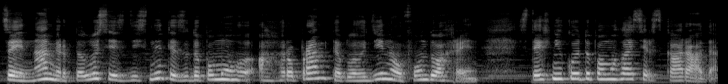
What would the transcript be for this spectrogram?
Цей намір вдалося здійснити за допомогою Агропрам та благодійного фонду Агрейн. З технікою допомогла сільська рада.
